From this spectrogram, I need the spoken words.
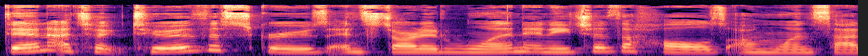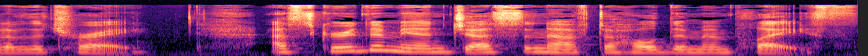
Then I took two of the screws and started one in each of the holes on one side of the tray. I screwed them in just enough to hold them in place.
